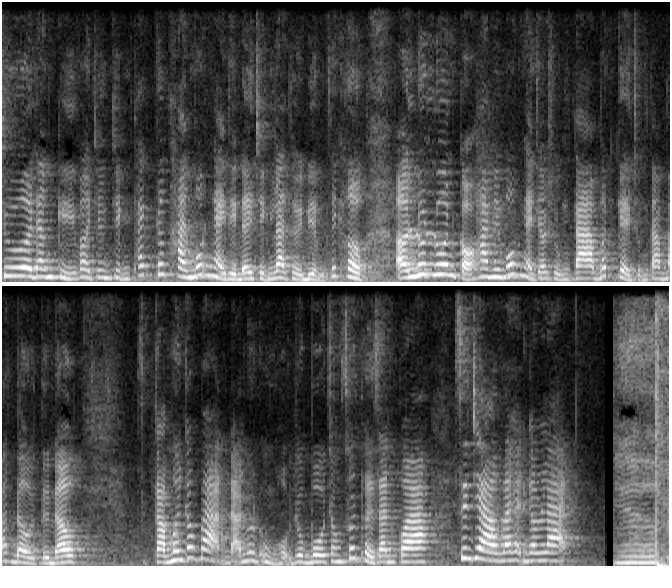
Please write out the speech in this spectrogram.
chưa đăng ký vào chương trình thách thức 21 ngày thì đây chính là thời điểm thích hợp. À, Luôn luôn có 21 ngày cho chúng ta bất kể chúng ta bắt đầu từ đâu. Cảm ơn các bạn đã luôn ủng hộ Jobo trong suốt thời gian qua. Xin chào và hẹn gặp lại. Yeah.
